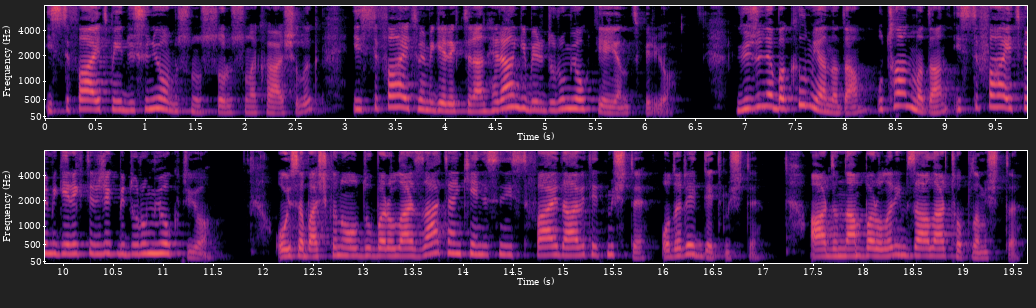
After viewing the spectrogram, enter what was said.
istifa etmeyi düşünüyor musunuz sorusuna karşılık istifa etmemi gerektiren herhangi bir durum yok diye yanıt veriyor. Yüzüne bakılmayan adam utanmadan istifa etmemi gerektirecek bir durum yok diyor. Oysa başkan olduğu barolar zaten kendisini istifaya davet etmişti. O da reddetmişti. Ardından barolar imzalar toplamıştı.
